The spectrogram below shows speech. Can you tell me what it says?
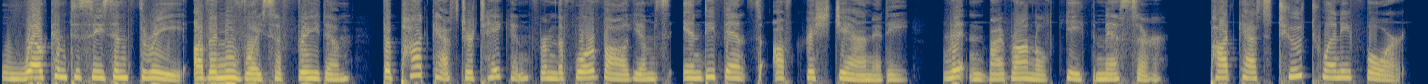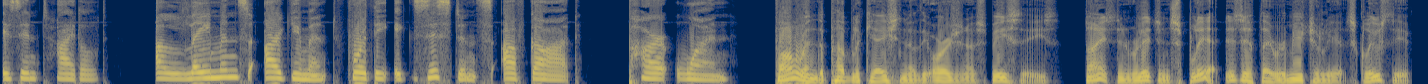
Welcome to season three of A New Voice of Freedom. The podcasts are taken from the four volumes In Defense of Christianity, written by Ronald Keith Messer. Podcast 224 is entitled A Layman's Argument for the Existence of God, Part 1. Following the publication of The Origin of Species, science and religion split as if they were mutually exclusive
